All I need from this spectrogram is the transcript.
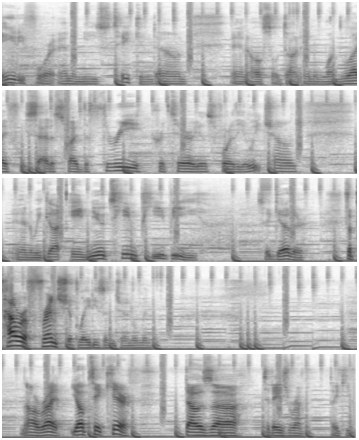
84 enemies taken down and also done in one life. We satisfied the three criterias for the elite challenge and we got a new team PB together. The power of friendship, ladies and gentlemen. All right, y'all take care. That was uh, today's run. Thank you.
